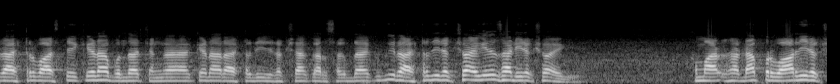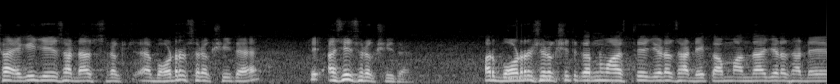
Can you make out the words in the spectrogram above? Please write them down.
ਰਾਸ਼ਟਰ ਵਾਸਤੇ ਕਿਹੜਾ ਬੰਦਾ ਚੰਗਾ ਹੈ ਕਿਹੜਾ ਰਾਸ਼ਟਰ ਦੀ ਰੱਖਿਆ ਕਰ ਸਕਦਾ ਹੈ। ਕਿਉਂਕਿ ਰਾਸ਼ਟਰ ਦੀ ਰੱਖਿਆ ਹੋਏਗੀ ਤਾਂ ਸਾਡੀ ਰੱਖਿਆ ਹੋਏਗੀ। ਹਮਾਰਾ ਸਾਡਾ ਪਰਿਵਾਰ ਦੀ ਰੱਖਿਆ ਹੋਏਗੀ ਜੇ ਸਾਡਾ ਬਾਰਡਰ ਸੁਰੱਖਿਅਤ ਹੈ ਤੇ ਅਸੀਂ ਸੁਰੱਖਿਅਤ ਹੈ। ਔਰ ਬਾਰਡਰ ਸੁਰੱਖਿਅਤ ਕਰਨ ਵਾਸਤੇ ਜਿਹੜਾ ਸਾਡੇ ਕੰਮ ਆਂਦਾ ਜਿਹੜਾ ਸਾਡੇ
